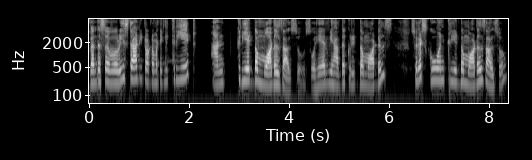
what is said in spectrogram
when the server restart it automatically create and create the models also. So here we have the create the models. So let's go and create the models also.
